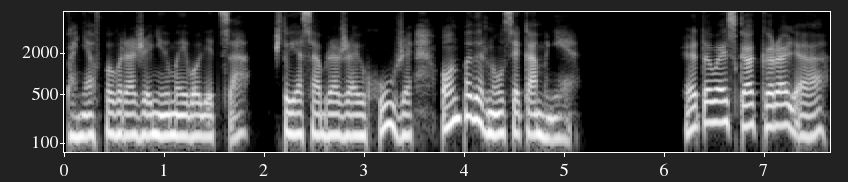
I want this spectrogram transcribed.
Поняв по выражению моего лица, что я соображаю хуже, он повернулся ко мне. «Это войска короля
